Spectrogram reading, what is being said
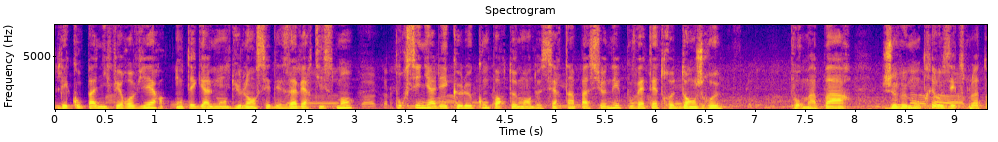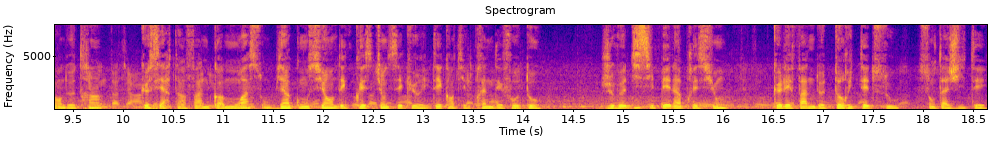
Les compagnies ferroviaires ont également dû lancer des avertissements pour signaler que le comportement de certains passionnés pouvait être dangereux. Pour ma part, je veux montrer aux exploitants de trains que certains fans comme moi sont bien conscients des questions de sécurité quand ils prennent des photos. Je veux dissiper l'impression que les fans de Toritetsu sont agités.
